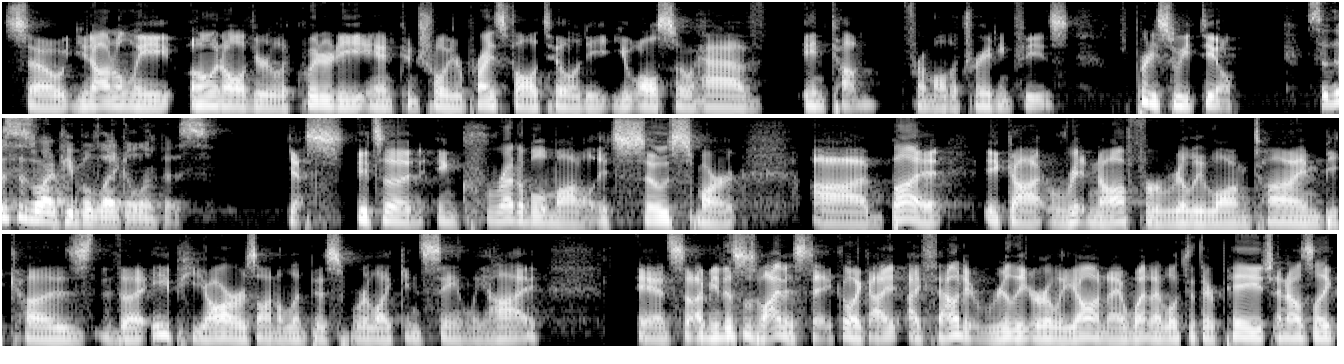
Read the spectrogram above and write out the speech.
So you not only own all of your liquidity and control your price volatility you also have income from all the trading fees. It's a pretty sweet deal. So this is why people like olympus. Yes it's an incredible model. It's so smart uh, but it got written off for a really long time because the aprs on olympus were like insanely high and so, I mean, this was my mistake. Like, I, I found it really early on. I went and I looked at their page, and I was like,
